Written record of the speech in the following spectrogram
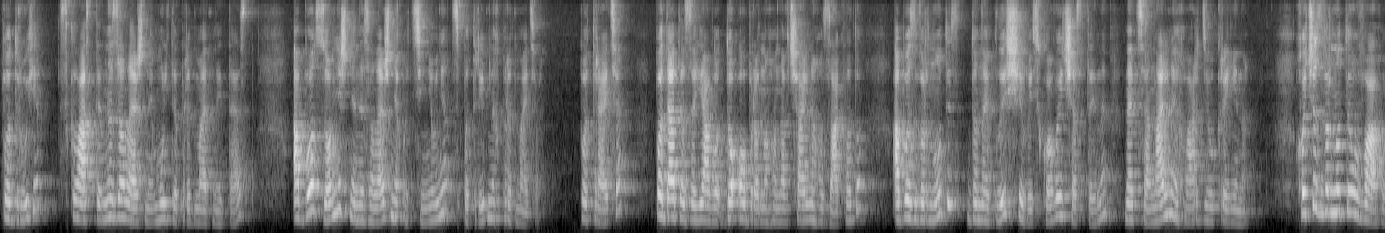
По-друге, скласти незалежний мультипредметний тест або зовнішнє незалежне оцінювання з потрібних предметів. По-третє, подати заяву до обраного навчального закладу або звернутись до найближчої військової частини Національної гвардії України. Хочу звернути увагу,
